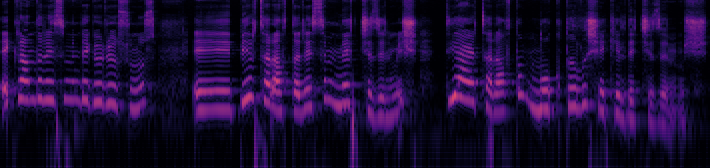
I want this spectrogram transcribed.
Ekranda resminde görüyorsunuz. E, bir tarafta resim net çizilmiş, diğer tarafta noktalı şekilde çizilmiş.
